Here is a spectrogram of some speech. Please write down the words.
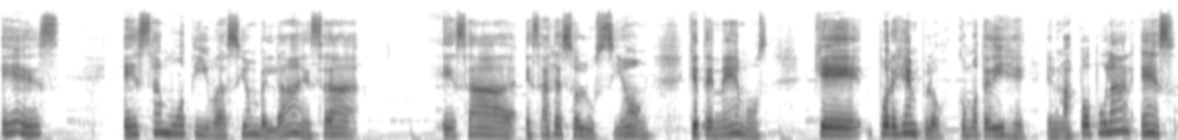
es esa motivación, ¿verdad? Esa, esa, esa resolución que tenemos, que, por ejemplo, como te dije, el más popular es,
